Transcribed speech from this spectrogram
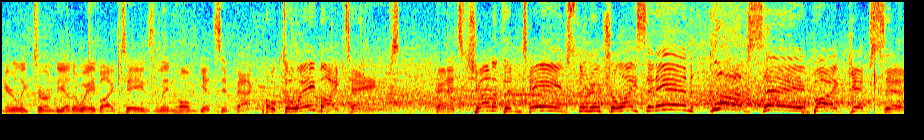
nearly turned the other way by Toews. Lindholm gets it back, poked away by Toews. And it's Jonathan Toews through neutral ice and in. Glove save by Gibson.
